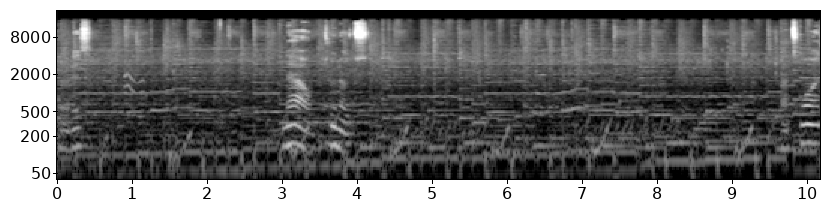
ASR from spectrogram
There it is. Now, two notes. That's one.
